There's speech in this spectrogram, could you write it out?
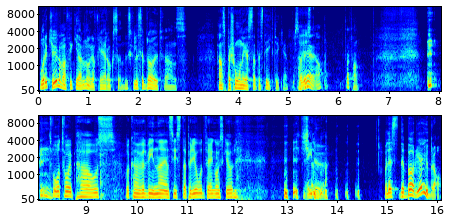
Vore kul om man fick göra några fler också. Det skulle se bra ut för hans, hans personliga statistik tycker jag. Så Ja, det, ja, för fan. 2-2 i paus, då kan vi väl vinna en sista period för en gångs skull. Nej du. Men det, det börjar ju bra,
